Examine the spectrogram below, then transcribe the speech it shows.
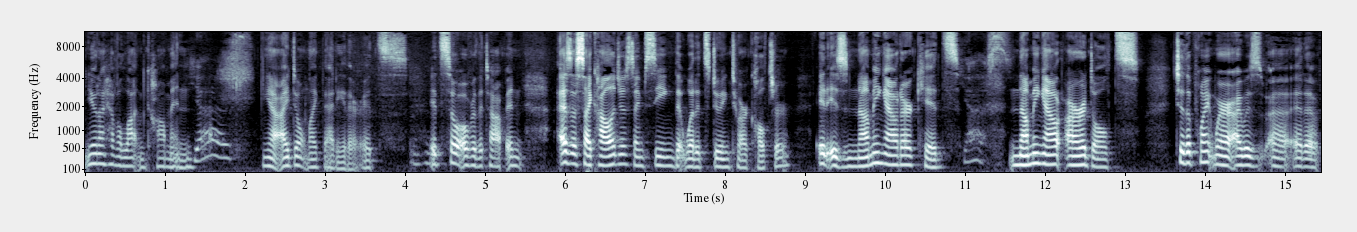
you and I have a lot in common. Yes. Yeah, I don't like that either. It's Mm-hmm. it's so over the top. And as a psychologist, I'm seeing that what it's doing to our culture, it is numbing out our kids, Yes. numbing out our adults, to the point where I was uh, at a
